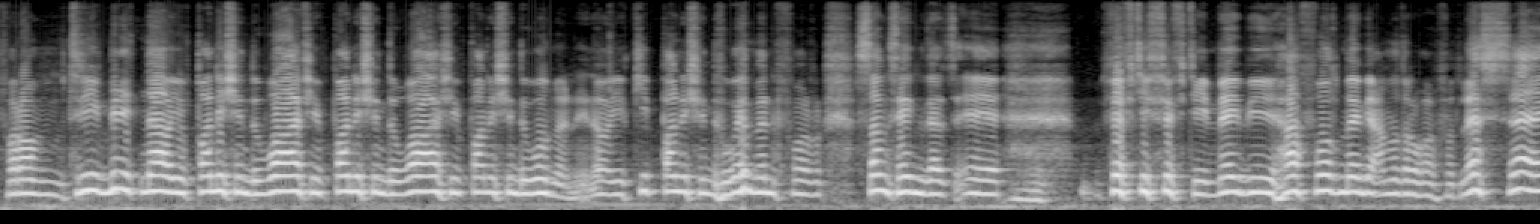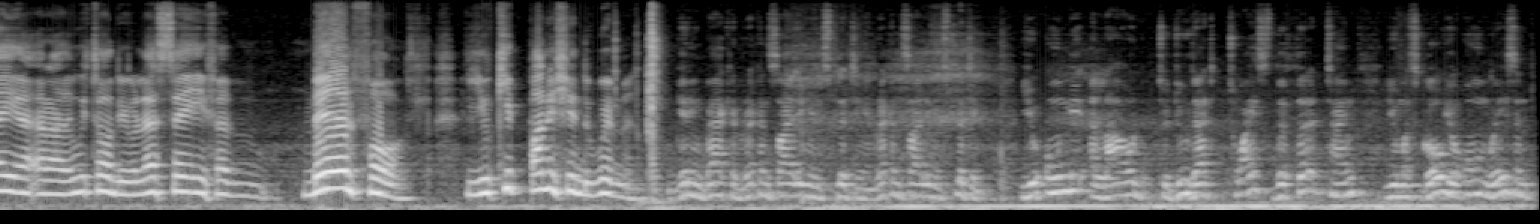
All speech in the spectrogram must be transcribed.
from three minutes now you're punishing the wife, you're punishing the wife, you're punishing the woman. You know, you keep punishing the women for something that's uh, 50-50, maybe half fault, maybe another one fault. Let's say, uh, we told you, let's say if a man falls, you keep punishing the women. Getting back and reconciling and splitting and reconciling and splitting. You only allowed to do that twice. The third time, you must go your own ways and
